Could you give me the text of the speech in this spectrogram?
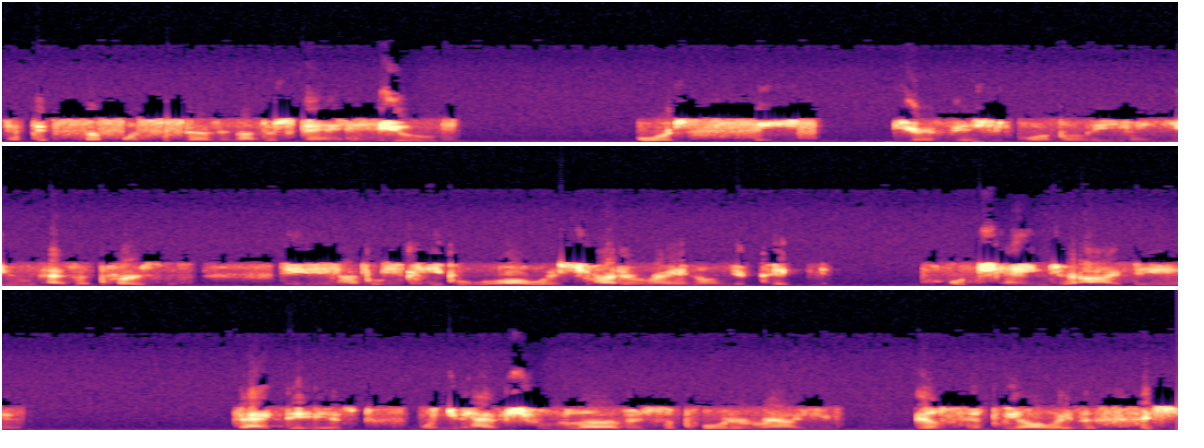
if it's someone who doesn't understand you or see your vision or believe in you as a person, these type of people will always try to rain on your picnic or change your ideas. Fact is, when you have true love and support around you, they'll simply always assist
